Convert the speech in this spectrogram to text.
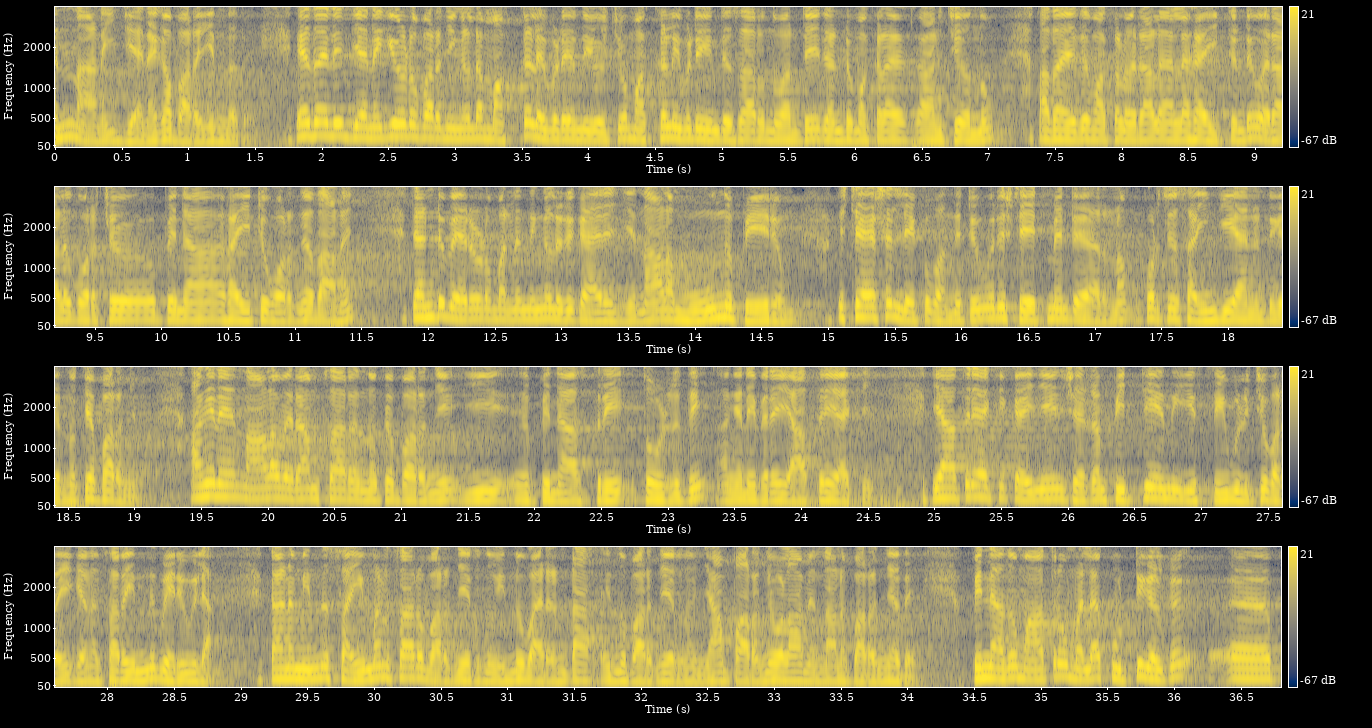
എന്നാണ് ഈ ജനക പറയുന്നത്. ഏതായാലും ജനകയോട് പറഞ്ഞു നിങ്ങളുടെ മക്കൾ എവിടെയെന്ന് ചോദിച്ചു മക്കൾ ഇവിടെ ഉണ്ട് സാർ എന്ന് പറഞ്ഞിട്ട് രണ്ട് മക്കളെ കാണിച്ചു തന്നു. അതായത് മക്കൾ ഒരാൾ നല്ല ഹൈറ്റ് ഉണ്ട് ഒരാൾ കുറച്ച് പിന്നെ ഹൈറ്റ് കുറഞ്ഞതാണ്. രണ്ടുപേരോടും പറഞ്ഞു നിങ്ങളൊരു കാര്യം ചെയ്യും നാളെ മൂന്ന് പേരും സ്റ്റേഷനിലേക്ക് വന്നിട്ട് ഒരു സ്റ്റേറ്റ്മെന്റ് തരണം കുറച്ച് സൈൻ ചെയ്യാനുണ്ട് എന്നൊക്കെ പറഞ്ഞു. അങ്ങനെ നാളെ വരാം സാർ എന്നൊക്കെ പറഞ്ഞ് ഈ പിന്നെ സ്ത്രീ തൊഴുതി അങ്ങനെ ഇവരെ യാത്രയാക്കി. യാത്രയാക്കി കഴിഞ്ഞതിന് ശേഷം പിറ്റേന്ന് ഈ സ്ത്രീ വിളിച്ചു പറയുകയാണ് സാർ ഇന്ന് വരൂല. കാരണം ഇന്ന് സൈമൺ സാർ പറഞ്ഞിരുന്നു ഇന്ന് വരണ്ട എന്ന് പറഞ്ഞിരുന്നു. ഞാൻ പറഞ്ഞോളാം എന്നാണ് പറഞ്ഞത്. പിന്നെ അത് മാത്രവുമല്ല കുട്ടികൾക്ക്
